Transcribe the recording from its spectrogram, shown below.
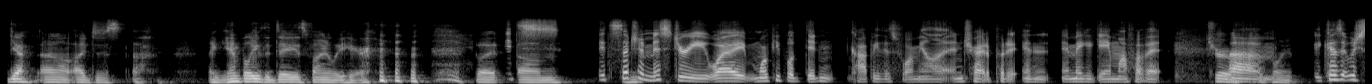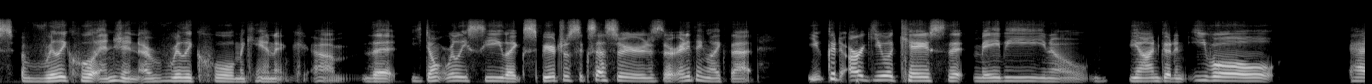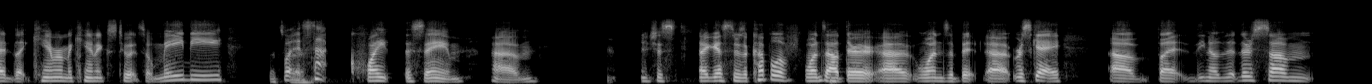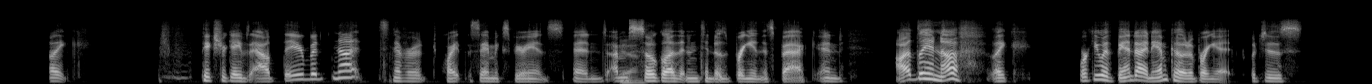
yeah, I don't know. I just uh, I can't believe the day is finally here. but um, it's such a mystery why more people didn't copy this formula and try to put it in and make a game off of it. true. um, point. because it was just a really cool engine, a really cool mechanic um, that you don't really see like spiritual successors or anything like that. You could argue a case that maybe you know Beyond Good and Evil had like camera mechanics to it, so maybe, That's but fair. it's not quite the same. Um, it's just I guess there's a couple of ones out there. Uh, one's a bit uh, risque, uh, but you know th- there's some like picture games out there, but not. It's never quite the same experience. And I'm Yeah. so glad that Nintendo's bringing this back. And oddly enough, like working with Bandai Namco to bring it, which is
